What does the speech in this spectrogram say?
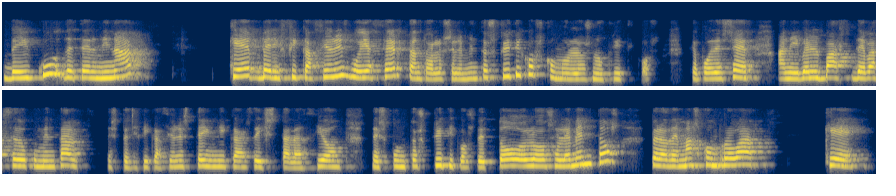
de IQ, determinar qué verificaciones voy a hacer tanto a los elementos críticos como a los no críticos, que puede ser a nivel de base documental, especificaciones técnicas de instalación, de puntos críticos de todos los elementos, pero además comprobar que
